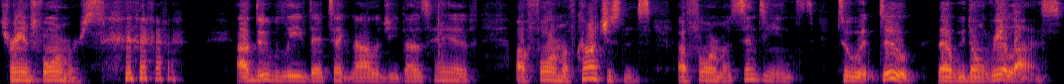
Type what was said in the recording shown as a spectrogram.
Transformers. I do believe that technology does have a form of consciousness, a form of sentience to it too that we don't realize.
